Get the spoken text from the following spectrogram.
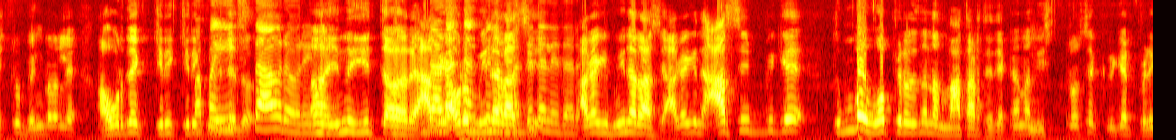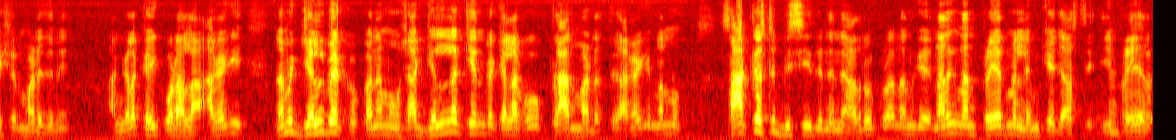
ಎಷ್ಟು ಬೆಂಗಳೂರಲ್ಲಿ ಅವ್ರದೇ ಕಿರಿ ಕಿರಿ ಇನ್ನು ಈಚ್ತವ್ರೆ ಹಾಗಾಗಿ ಅವರು ತಲುಪಿಲ್ಲ, ಮೀನ ರಾಶಿ. ಹಾಗಾಗಿ ಮೀನ ರಾಶಿ. ಹಾಗಾಗಿ ಆರ್ ಸಿ ಬಿಗೆ ತುಂಬಾ ಓಪ್ ಇರೋದ್ರಿಂದ ನಾನು ಮಾತಾಡ್ತಿದ್ದೆ. ಯಾಕಂದ್ರೆ ನಾನು ಇಷ್ಟು ವರ್ಷ ಕ್ರಿಕೆಟ್ ಪ್ರಿಡಿಕ್ಷನ್ ಮಾಡಿದ್ದೀನಿ. ಹಂಗೆಲ್ಲ ಕೈ ಕೊಡಲ್ಲ. ಹಾಗಾಗಿ ನಮಗೆ ಗೆಲ್ಲಬೇಕು ಕೊನೆ ಮುಂಶ ಆ ಗೆಲ್ಲಕ್ಕೆ ಏನು ಬೇಕು ಎಲ್ಲಕ್ಕೂ ಪ್ಲಾನ್ ಮಾಡಿರ್ತೀವಿ. ಹಾಗಾಗಿ ನಾನು ಸಾಕಷ್ಟು ಬಿಸಿ ಇದೆ ನೆನ್ನೆ. ಆದರೂ ಕೂಡ ನನಗೆ ನನಗೆ ನನ್ನ ಪ್ರೇಯರ್ ಮೇಲೆ ನಂಬಿಕೆ ಜಾಸ್ತಿ. ಈ ಪ್ರೇಯರ್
